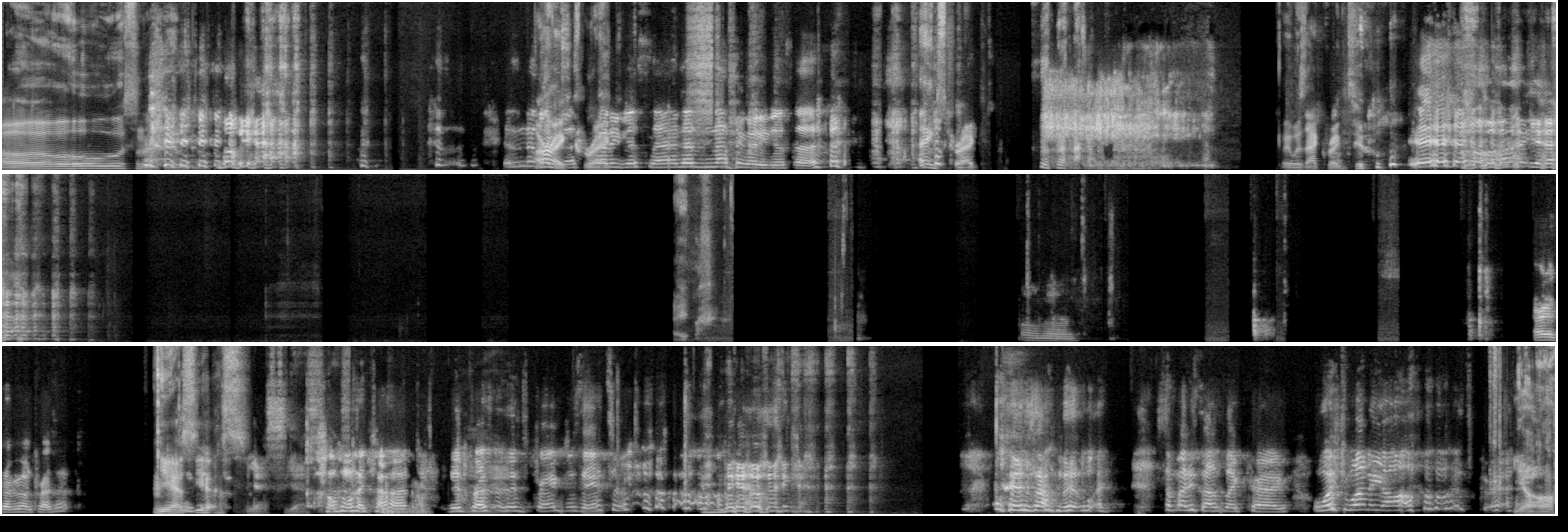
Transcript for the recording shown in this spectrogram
Oh snap! There we go. oh yeah. Isn't it All like right, nothing Craig. what he just said? That's nothing what he just said. Thanks, Craig. Wait, was that Craig too? Oh, yeah. Right. oh man. All right, is everyone present? Yes, yes. Yes, yes. Oh my god. Did President Craig just answer? it sounded like somebody sounds like Craig. Which one of y'all is Craig? Yo,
